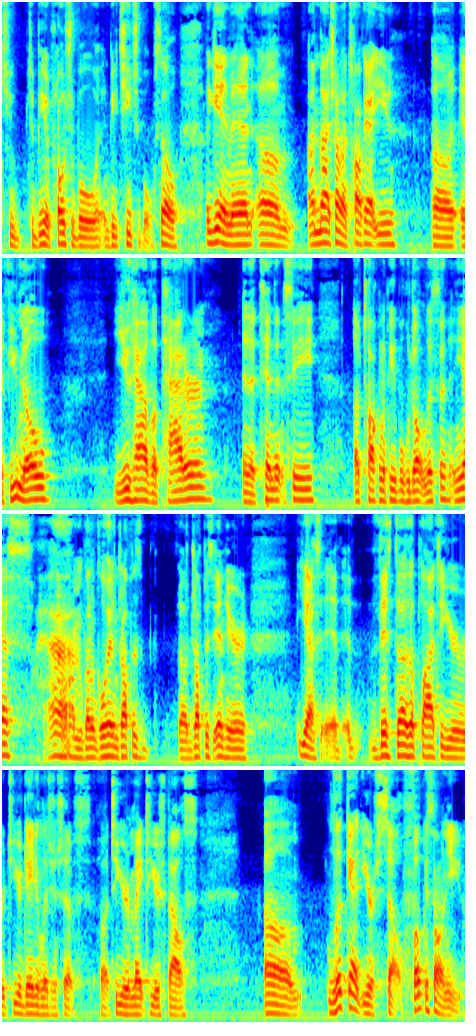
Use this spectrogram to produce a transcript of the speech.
to to be approachable and be teachable. So again, man, um, I'm not trying to talk at you. Uh, if you know you have a pattern and a tendency of talking to people who don't listen. And yes, I'm going to go ahead and drop this uh, drop this in here. Yes, it, it, this does apply to your to your dating relationships, uh, to your mate, to your spouse. Um, look at yourself. Focus on you.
